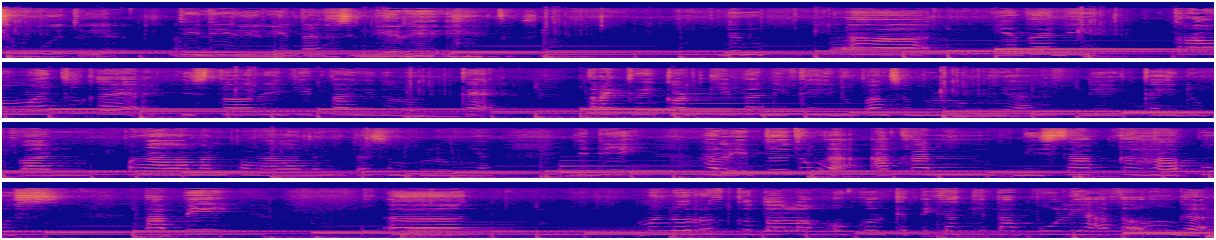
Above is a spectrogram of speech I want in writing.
sembuh itu ya Di diri kita sendiri. gitu. Sih. dan eh, ya tadi trauma itu kayak history kita gitu loh. Kayak track record kita di kehidupan sebelumnya di kehidupan pengalaman-pengalaman kita sebelumnya. Jadi hal itu itu nggak akan bisa kehapus. Tapi eh, menurutku tolok ukur ketika kita pulih atau enggak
